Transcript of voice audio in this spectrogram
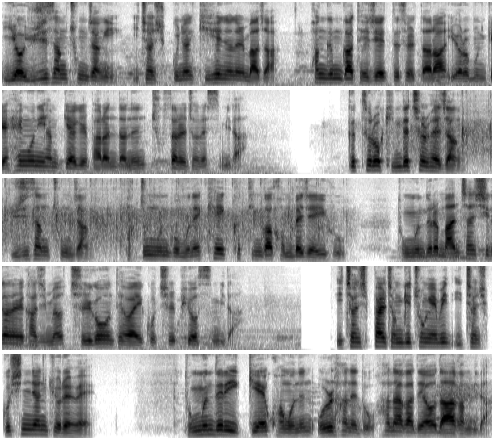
이어 유지상 총장이 2019년 기해년을 맞아 황금과 대지의 뜻을 따라 여러분께 행운이 함께하길 바란다는 축사를 전했습니다. 끝으로 김대철 회장, 유지상 총장, 박중문 고문의 케이크 커팅과 건배 제의 후 동문들은 만찬 시간을 가지며 즐거운 대화의 꽃을 피웠습니다. 2018 정기총회 및 2019 신년 교례회 동문들이 있기에 광우는 올 한해도 하나가 되어 나아갑니다.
